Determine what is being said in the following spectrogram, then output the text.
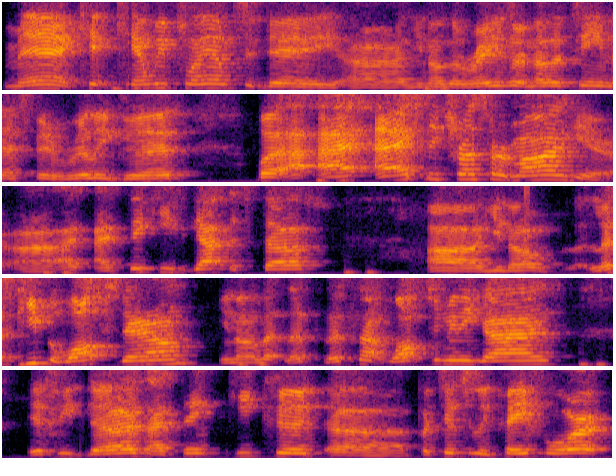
Man, can, can we play him today? Uh, you know, the Rays are another team that's been really good. But I, I actually trust German here. Uh, I, I, think he's got the stuff. Uh, you know, let's keep the walks down. You know, let, let, let's not walk too many guys. If he does, I think he could uh, potentially pay for it.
